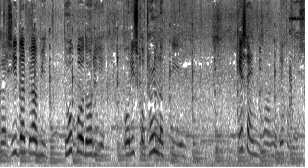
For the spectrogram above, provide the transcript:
गैस इधर पे अभी धूप बहुत हो रही है और इसको ठंड लगती है। कैसा इंसान है देखो गैस।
